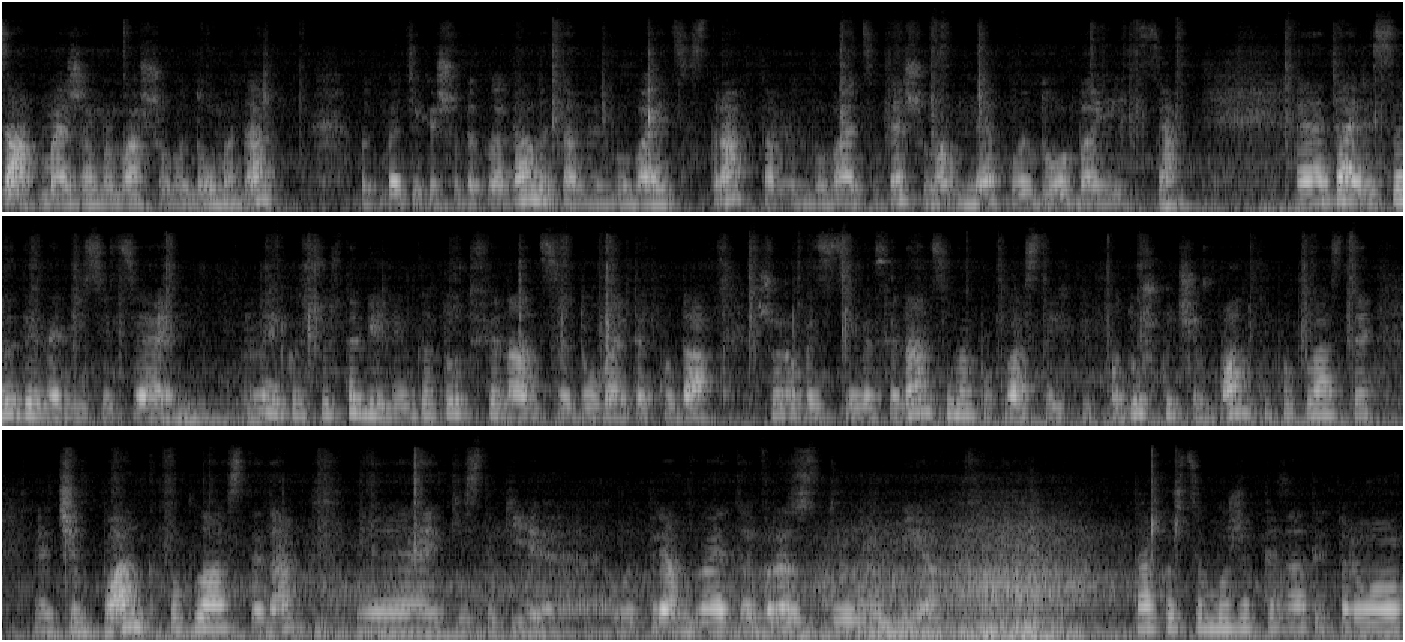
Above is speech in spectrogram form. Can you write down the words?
за межами вашого дому. Да? От ми тільки що докладали, там відбувається страх, там відбувається те, що вам не подобається. Е, Далі, середина місяця, ну, якось стабільненько. Тут фінанси, думаєте, куди, що робити з цими фінансами, покласти їх під подушку, чи в банку покласти, е, чи в банк покласти. Да? Е, якісь такі, е, от прям, знаєте, в роздум'ях. Також це може казати про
